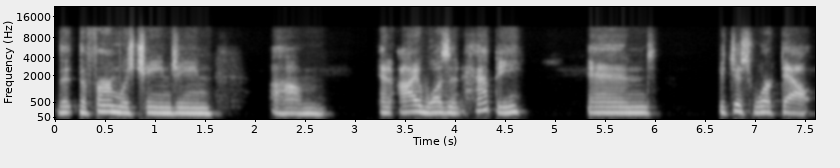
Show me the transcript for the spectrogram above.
the the firm was changing um and I wasn't happy and it just worked out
